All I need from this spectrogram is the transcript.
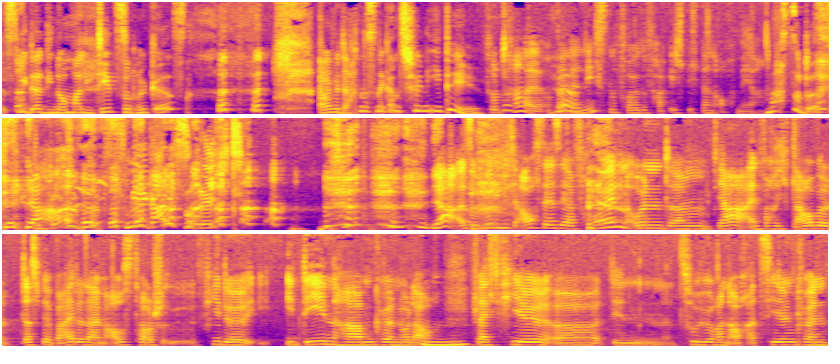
es wieder die Normalität zurück ist. Aber wir dachten, das ist eine ganz schöne Idee. Total. Und bei ja. der nächsten Folge frage ich dich dann auch mehr. Machst du das? Ja. Oh Gott, oh Gott, das ist mir gar nicht so recht. ja, also würde mich auch sehr, sehr freuen. Und ähm, ja, einfach, ich glaube, dass wir beide da im Austausch viele Ideen haben können oder auch mhm. vielleicht viel äh, den Zuhörern auch erzählen können,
